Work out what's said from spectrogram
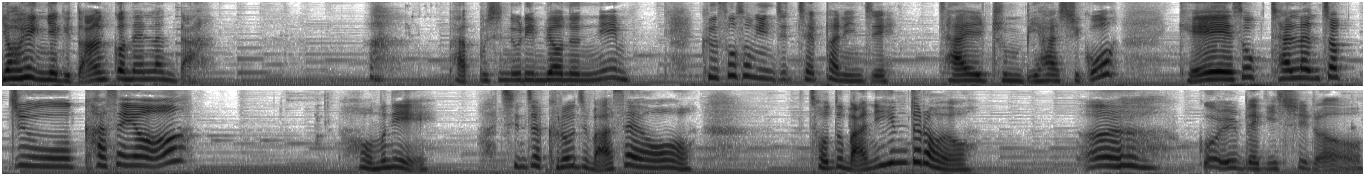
여행 얘기도 안 꺼낼란다. 아, 바쁘신 우리 며느님, 그 소송인지 재판인지 잘 준비하시고 계속 잘난 척 쭉 하세요. 어머니, 진짜 그러지 마세요. 저도 많이 힘들어요. 아휴, 꼴배기 싫어.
